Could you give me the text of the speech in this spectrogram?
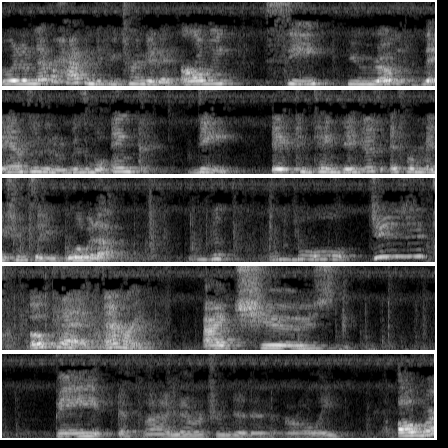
It would have never happened if you turned it in early. C. You wrote the answers in invisible ink. D. It contained dangerous information, so you blew it up. Okay, Emery. I choose B if I never turned it in early. Oliver,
